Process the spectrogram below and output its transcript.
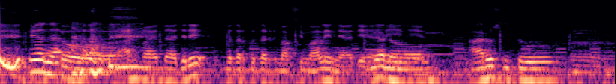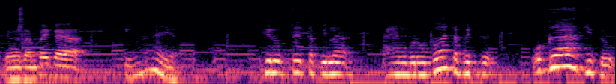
ya nggak unfaedah. Jadi benar-benar dimaksimalin ya di iya hari dong ini. ya. harus itu Hmm. jangan sampai kayak gimana ya hidup tuh tapi nah yang berubah tapi tuh wegah gitu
